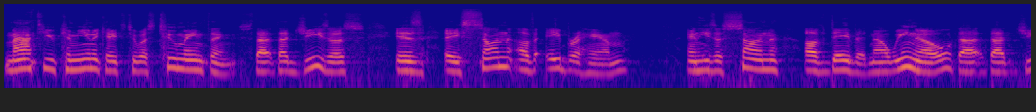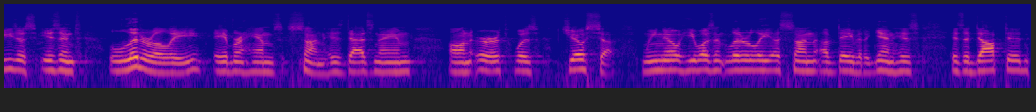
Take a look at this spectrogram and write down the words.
Matthew communicates to us two main things that, that Jesus is a son of Abraham and he's a son of David. Now, we know that, that Jesus isn't literally Abraham's son. His dad's name on earth was Joseph. We know he wasn't literally a son of David. Again, his, his adopted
